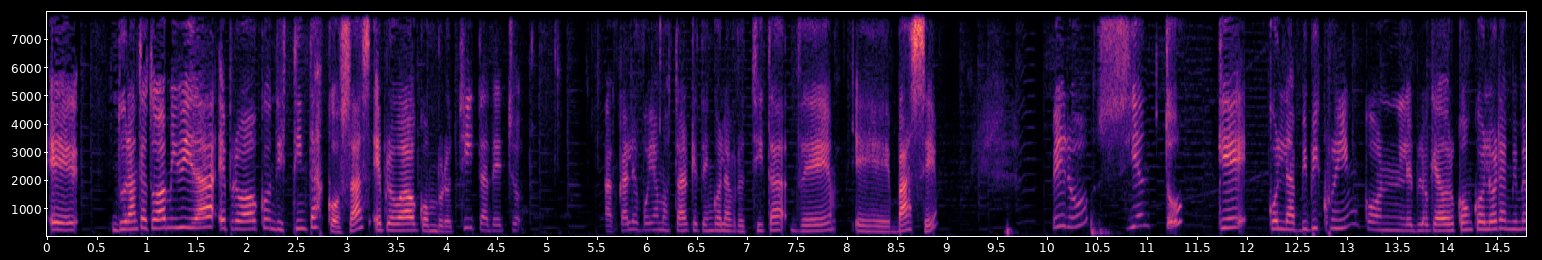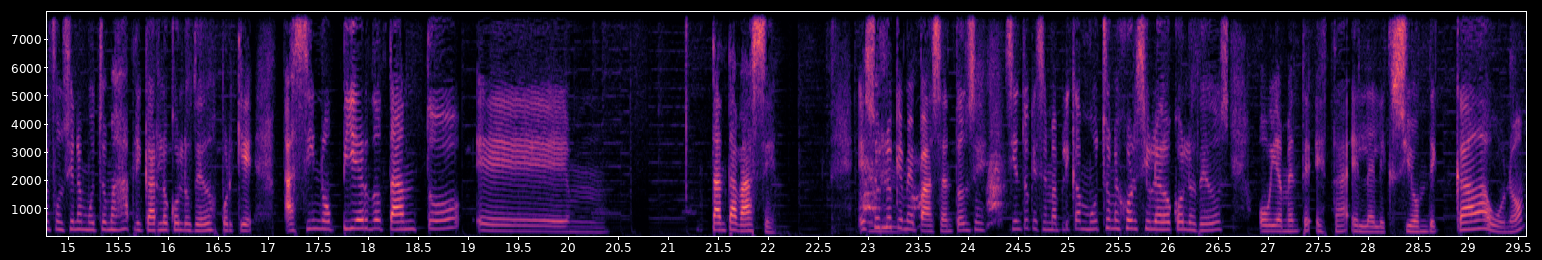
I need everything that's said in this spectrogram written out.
eh, durante toda mi vida he probado con distintas cosas. He probado con brochita. De hecho, acá les voy a mostrar que tengo la brochita de eh, base. Pero siento que con la BB Cream, con el bloqueador con color, a mí me funciona mucho más aplicarlo con los dedos porque así no pierdo tanto eh, tanta base. Eso es lo que me pasa. Entonces, siento que se me aplica mucho mejor si lo hago con los dedos. Obviamente está en la elección de cada uno.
